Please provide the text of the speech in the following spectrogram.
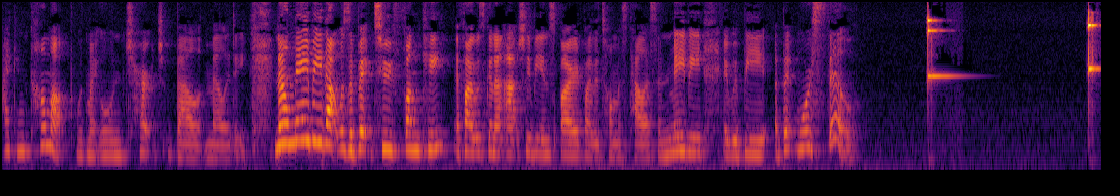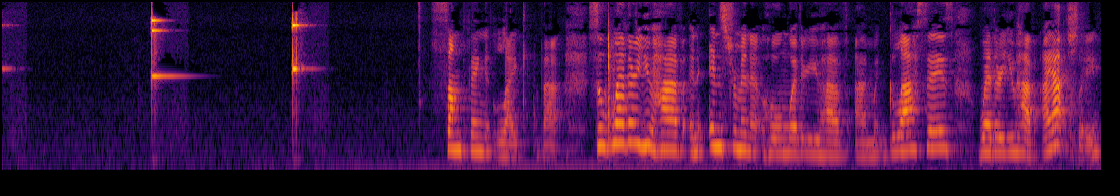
I can come up with my own church bell melody. Now, maybe that was a bit too funky if I was going to actually be inspired by the Thomas Tallis, and maybe it would be a bit more still. Something like that. So whether you have an instrument at home, whether you have um, glasses, whether you have, I actually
